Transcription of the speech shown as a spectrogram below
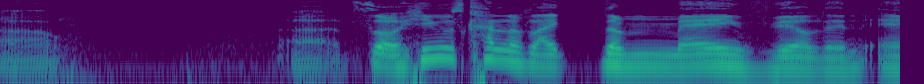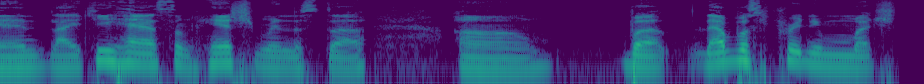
Um, uh, so he was kind of like the main villain, and like he had some henchmen and stuff. Um, but that was pretty much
